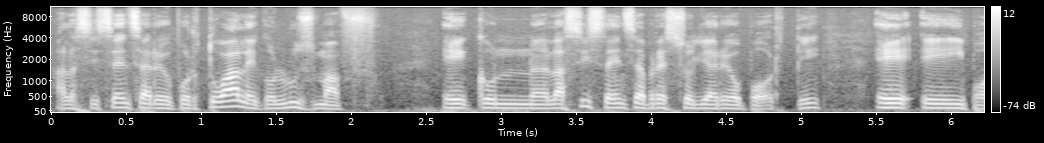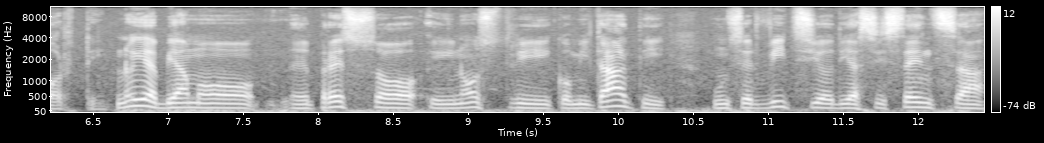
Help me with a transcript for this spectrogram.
all'assistenza aeroportuale con l'USMAF e con l'assistenza presso gli aeroporti e, e, i porti. Noi abbiamo eh, presso i nostri comitati un servizio di assistenza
